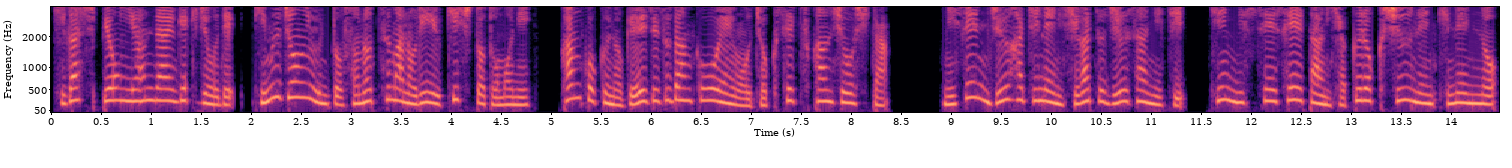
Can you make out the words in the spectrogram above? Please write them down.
東平壌大劇場で、キム・ジョンウンとその妻のリユ・キシュと共に、韓国の芸術団公演を直接鑑賞した。2018年4月13日、金日成生誕106周年記念の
